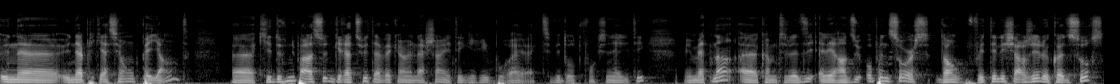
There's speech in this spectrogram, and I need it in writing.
une, une, application payante euh, qui est devenue par la suite gratuite avec un achat intégré pour euh, activer d'autres fonctionnalités. Mais maintenant, euh, comme tu l'as dit, elle est rendue open source. Donc, vous pouvez télécharger le code source,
